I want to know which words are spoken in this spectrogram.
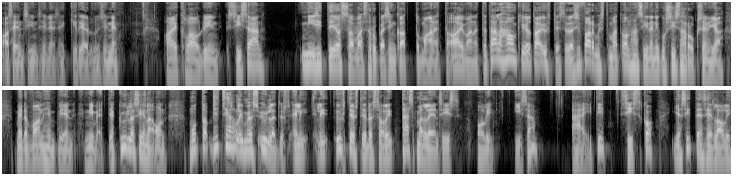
asensin sinne ja sinne kirjauduin sinne iCloudin sisään, niin sitten jossain vaiheessa rupesin katsomaan, että aivan, että täällähän onkin jotain yhteistyötä. Siis varmistamaan, että onhan siinä niin kuin sisaruksen ja meidän vanhempien nimet. Ja kyllä siinä on. Mutta sitten siellä oli myös yllätys. Eli, eli yhteystiedossa oli täsmälleen siis oli isä, äiti, sisko ja sitten siellä oli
